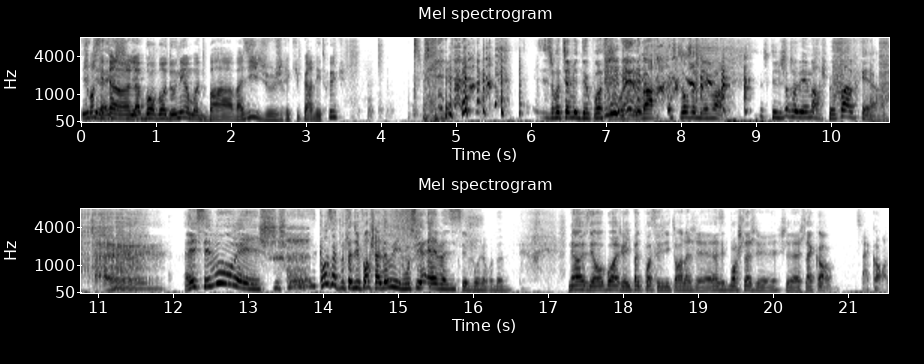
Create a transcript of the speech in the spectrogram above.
Je crois que était c'était un labo abandonné en mode, bah, vas-y, je, je récupère des trucs. Je retire mes deux points, c'est bon, j'en ai marre. J'en j'en ai marre. Je te jure, j'en ai marre, je peux pas, frère. Allez, c'est bon, wesh. Comment ça peut être du foreshadowing? On sait, eh, vas-y, c'est bon, j'abandonne. Non, zéro point, je gagne pas de points cette victoire-là. Cette manche-là, je, je, je l'accorde. Je l'accorde.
